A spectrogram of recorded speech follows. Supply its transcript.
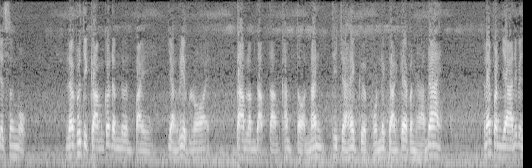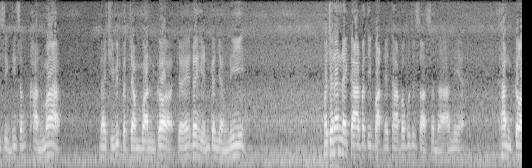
จะสงบ แล้วพฤติกรรมก็ดำเนินไปอย่างเรียบร้อย ตามลำดับตามขั้นตอนนั้นที่จะให้เกิดผลในการแก้ปัญหาได้เพราะนั้นปัญญานี่เป็นสิ่งที่สำคัญมาก ในชีวิตประจำวันก็จะให้ได้เห็นกันอย่างนี้ เพราะฉะนั้นในการปฏิบัติในทางพระพุทธศาสนาเนี่ยท่านก็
